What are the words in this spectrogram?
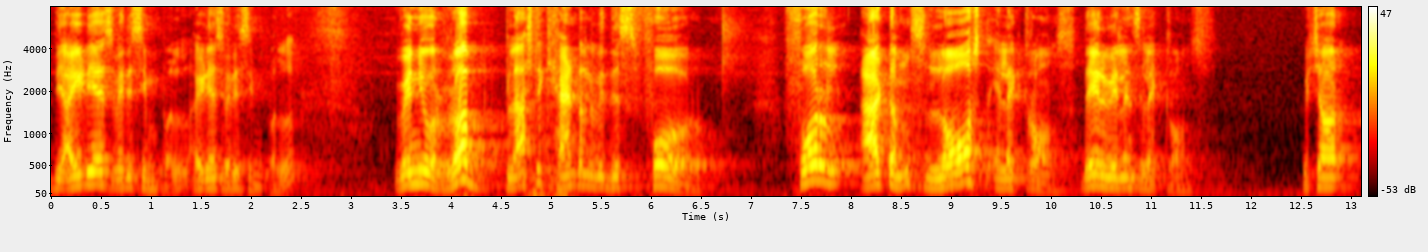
The idea is very simple. Idea is very simple. When you rub plastic handle with this fur, four atoms lost electrons, their valence electrons, which are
